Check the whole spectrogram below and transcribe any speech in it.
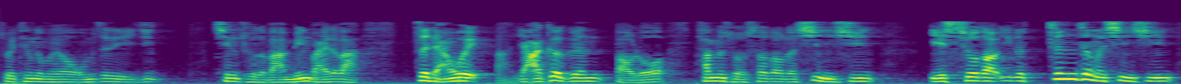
所以听懂没有？我们这里已经清楚了吧？明白了吧？这两位啊，雅各跟保罗他们所受到的信心，也受到一个真正的信心，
